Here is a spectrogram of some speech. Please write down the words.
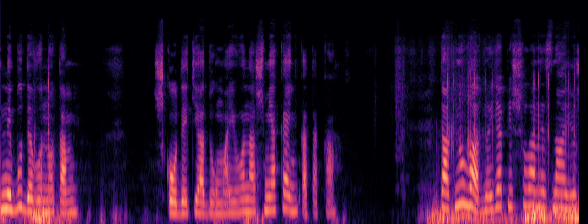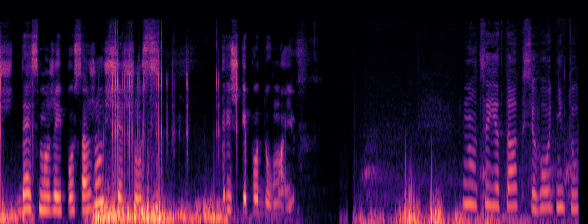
не буде воно там шкодить, я думаю. Вона ж м'якенька така. Так, ну ладно, я пішла, не знаю, десь може і посажу ще щось. Трішки подумаю. Ну, це я так сьогодні тут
